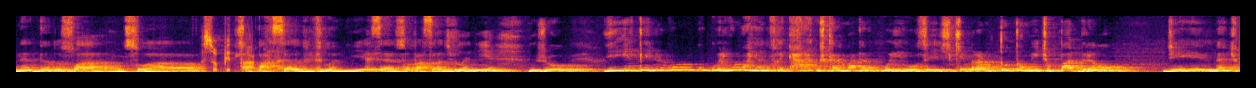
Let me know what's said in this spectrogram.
né, dando a sua, a sua, seu pitaco, sua parcela de vilania, é a sua parcela de vilania no jogo, e ele termina com, com o Coringa morrendo. Eu falei, caraca, os caras mataram o Coringa, ou seja, eles quebraram totalmente o padrão de, né, de,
